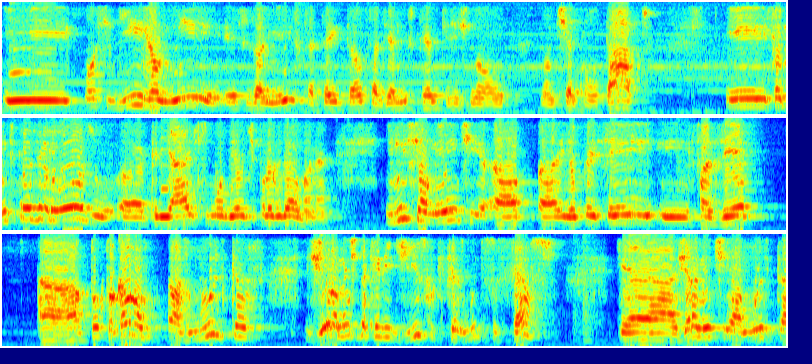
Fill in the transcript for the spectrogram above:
e consegui reunir esses amigos que até então fazia muito tempo que a gente não, não tinha contato. E foi muito prazeroso uh, criar esse modelo de programa, né? Inicialmente, uh, uh, eu pensei em fazer, to tocar as músicas, geralmente daquele disco que fez muito sucesso, que é geralmente a música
